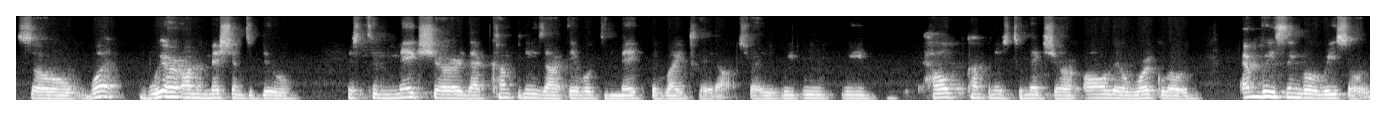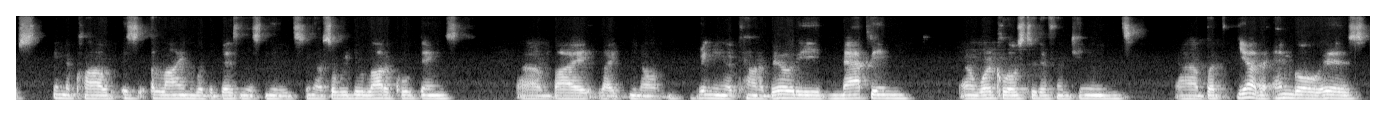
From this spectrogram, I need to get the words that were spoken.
So what we're on a mission to do is to make sure that companies are able to make the right trade-offs, right? We, we, we help companies to make sure all their workload, every single resource in the cloud is aligned with the business needs. You know, so we do a lot of cool things um, by like, you know, bringing accountability, mapping uh, close to different teams. Uh, but yeah, the end goal is,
